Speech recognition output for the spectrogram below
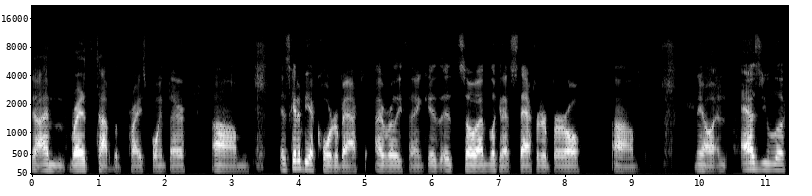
I'm right at the top of the price point there. Um, it's gonna be a quarterback. I really think. It, it, so I'm looking at Stafford or Burrow. Um, you know, and as you look,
